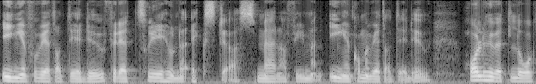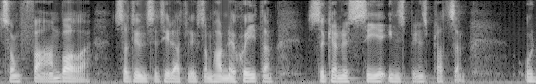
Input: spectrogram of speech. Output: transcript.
ingen får veta att det är du, för det är 300 extras med den här filmen, ingen kommer veta att det är du. Håll huvudet lågt som fan bara, så att du inte ser till att liksom hamna i skiten, så kan du se inspelningsplatsen. Och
